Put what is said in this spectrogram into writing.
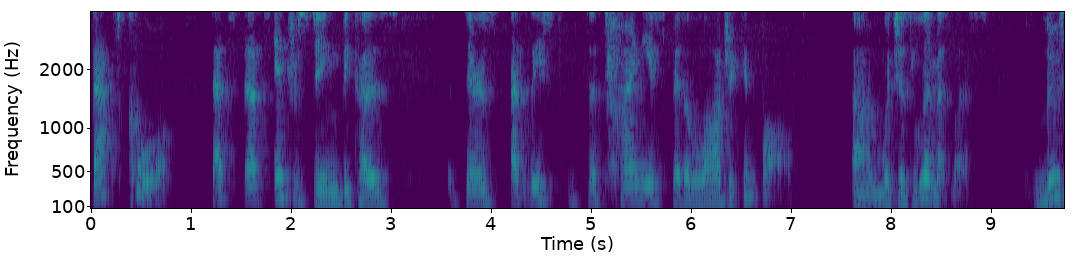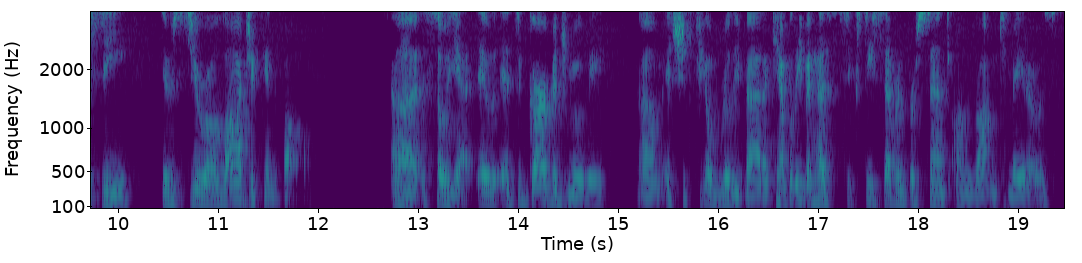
That's cool. That's that's interesting because there's at least the tiniest bit of logic involved, um, which is limitless. Lucy, there's zero logic involved. Uh, so yeah, it, it's a garbage movie. Um, it should feel really bad. I can't believe it has 67% on Rotten Tomatoes.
